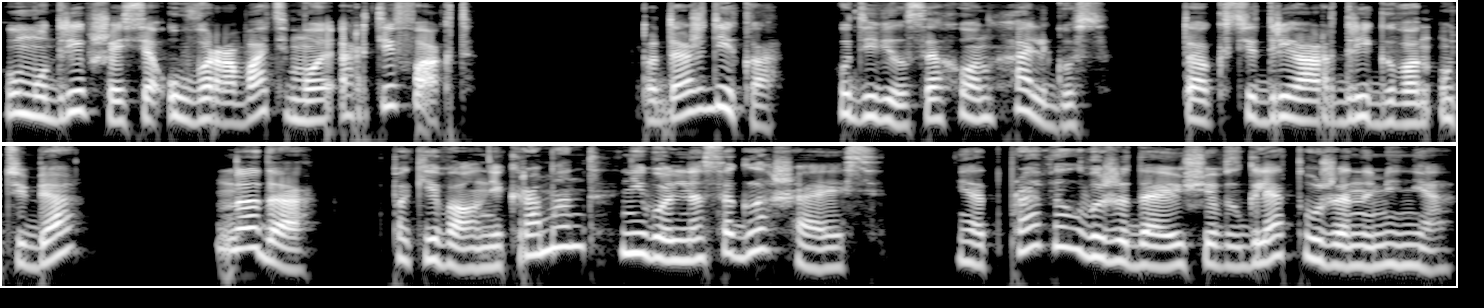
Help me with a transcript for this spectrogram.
умудрившийся уворовать мой артефакт. «Подожди-ка», — удивился Хон Хальгус. «Так Сидриар Дригован у тебя?» «Да-да», — покивал некромант, невольно соглашаясь и отправил выжидающий взгляд уже на меня.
